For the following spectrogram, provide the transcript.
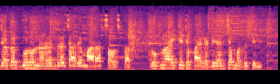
जगद्गुरू नरेंद्राचार्य महाराज संस्था रुग्णवाहिकेचे पायलट यांच्या मदतीने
